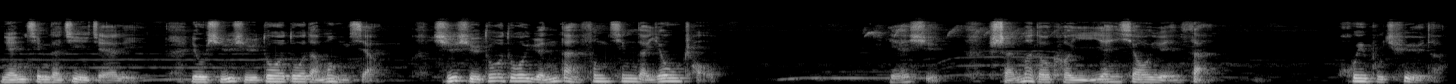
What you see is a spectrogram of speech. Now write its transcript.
年轻的季节里。有许许多多的梦想，许许多多云淡风轻的忧愁。也许什么都可以烟消云散，挥不去的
